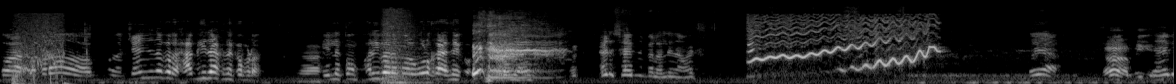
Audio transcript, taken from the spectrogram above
તો આ કપડા ચેન્જ ન કરે હાગી રાખને કપડા. એટલે તું ફરી વાર અમારે ઓળખાય છે હેડ સાહેબ ને પેલા લઈને આવ દયા. હા. સાહેબ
